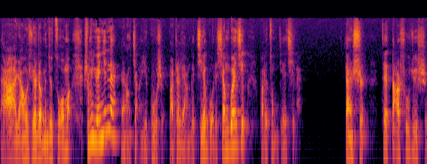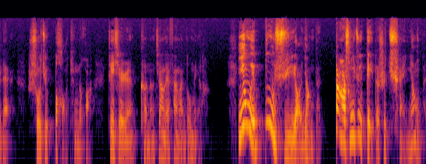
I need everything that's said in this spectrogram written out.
啊，然后学者们就琢磨什么原因呢？然后讲一故事，把这两个结果的相关性把它总结起来。但是在大数据时代，说句不好听的话，这些人可能将来饭碗都没了，因为不需要样本，大数据给的是全样本，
